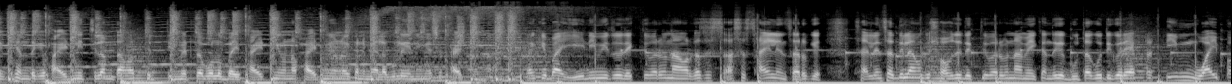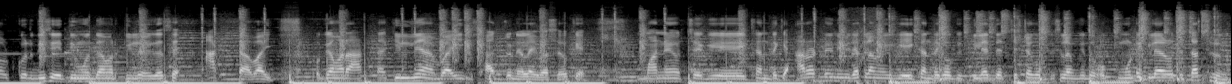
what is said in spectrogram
এখান থেকে ফাইট নিচ্ছিলাম, তো আমার টিমমেটরা বলো ভাই ফাইট নিও না ফাইট নিও না এখানে মেলাগুলো এনিমি আছে ফাইট নিও না। কারণ কি, ভাই এনিমি তো দেখতে পারবে না, আমার কাছে আছে সাইলেন্সার ওকে সাইলেন্সার দিলে আমাকে সহজে দেখতে পারবে না। আমি এখান থেকে গুতাগুতি করে একটা টিম ওয়াইপ আউট করে দিয়েছে, ইতিমধ্যে আমার কিল হয়ে গেছে আটটা, ভাই। ওকে, আমার আটটা কিল নিয়ে ভাই সাতজন এলাইভ আছে ওকে মানে হচ্ছে গিয়ে এইখান থেকে আরও একটা এনিমি দেখলাম, এই- এইখান থেকে ওকে ক্লিয়ার দেওয়ার চেষ্টা করতেছিলাম, কিন্তু ও মোটে ক্লিয়ার হতে চাচ্ছিল না।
